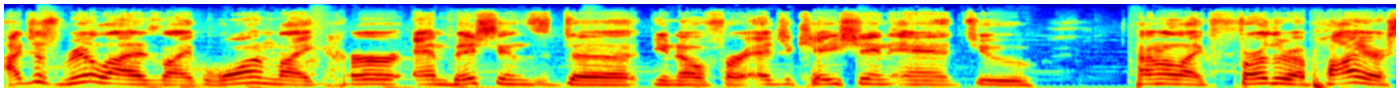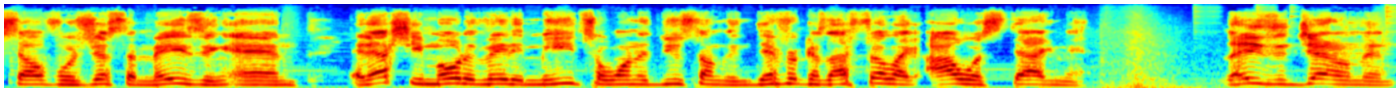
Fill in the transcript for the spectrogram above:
I just realized like one, like her ambitions to, you know, for education and to kind of like further apply herself was just amazing. And it actually motivated me to want to do something different because I felt like I was stagnant. Ladies and gentlemen,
